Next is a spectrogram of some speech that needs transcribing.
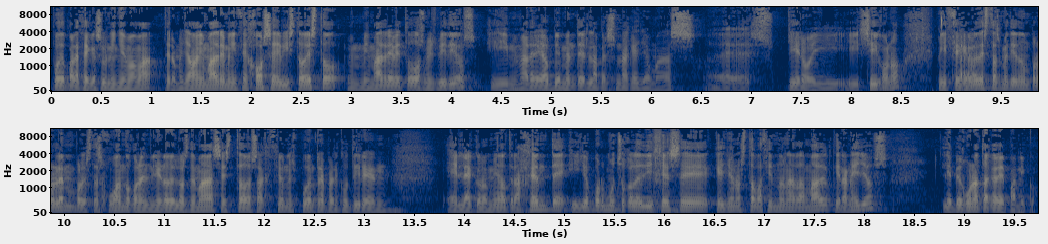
puede parecer que es un niño de mamá, pero me llama mi madre y me dice, José, he visto esto, mi madre ve todos mis vídeos y mi madre obviamente es la persona que yo más eh, quiero y, sigo, ¿no? Me dice, creo que te estás metiendo en un problema porque estás jugando con el dinero de los demás, estas acciones pueden repercutir en, en la economía de otra gente y yo por mucho que le dijese que yo no estaba haciendo nada mal, que eran ellos, le pegó un ataque de pánico.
